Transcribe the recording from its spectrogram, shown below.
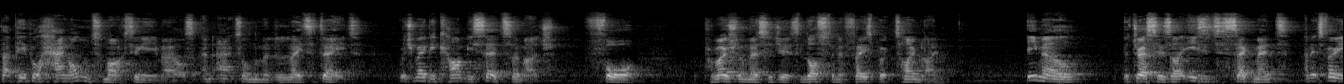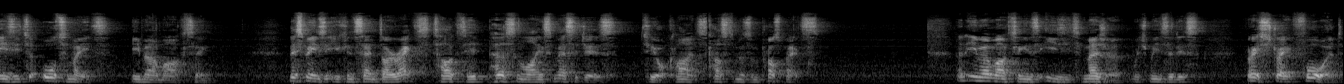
that people hang on to marketing emails and act on them at a later date, which maybe can't be said so much for promotional messages lost in a Facebook timeline. Email addresses are easy to segment and it's very easy to automate email marketing. This means that you can send direct, targeted, personalised messages to your clients, customers and prospects. And email marketing is easy to measure, which means that it's very straightforward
